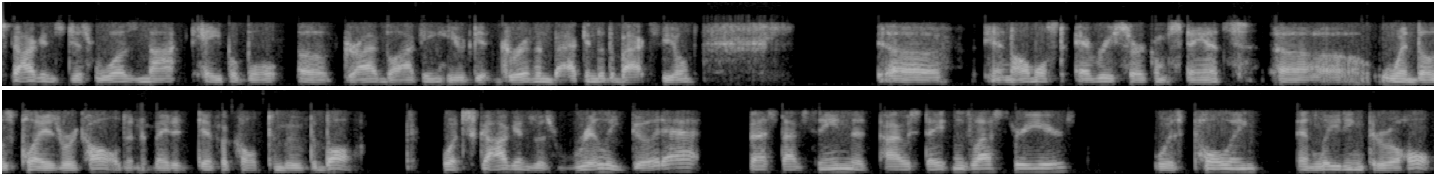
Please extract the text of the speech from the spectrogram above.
Scoggins just was not capable of drive blocking. He would get driven back into the backfield uh, in almost every circumstance uh, when those plays were called, and it made it difficult to move the ball. What Scoggins was really good at best I've seen at Iowa State in his last three years was pulling and leading through a hole.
